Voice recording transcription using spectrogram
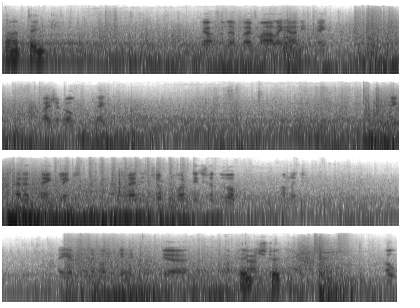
Dan een tank. Ja, dan hebben wij maling aan die tank. Wij zijn ook een tank. Links naar de tank, links. Vanuit de chopper wordt niets gedropt, mannetje. Hey, je hebt in ieder geval een dingetje. eh, Tankje stuk. Oh.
